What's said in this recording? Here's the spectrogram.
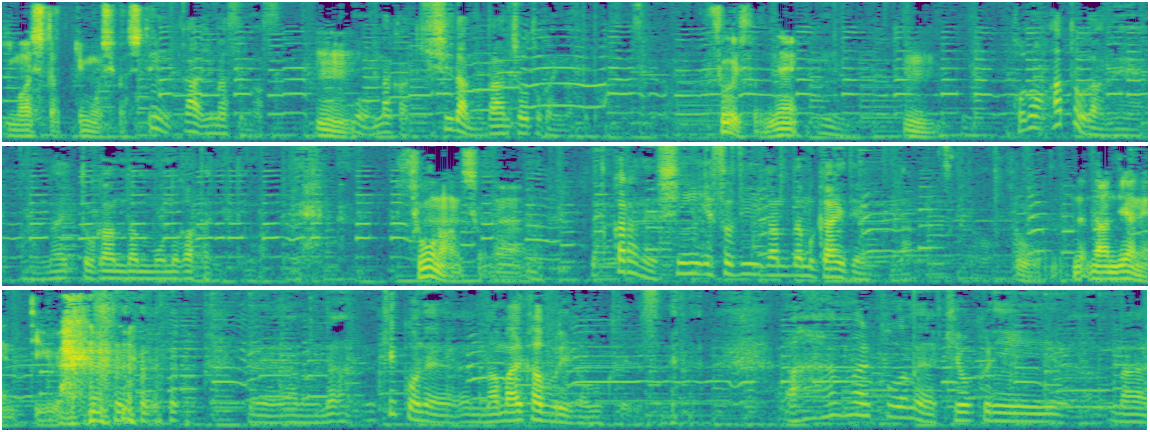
いましたっけ？もしかして。うん、あ、いますいます。うん。もうなんか騎士団の団長とかになってたはずですけそうですよね。ど、うん。うん。この後がね、あのナイトガンダム物語っていうのがあってね、そうなんですよね。うん、そこからね、新 SD ガンダム外伝ってなるんですけど、そう。ななんでやねんっていう。え ーあのな結構ね、名前かぶりが多くてですね、あんまりこうね、記憶にない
